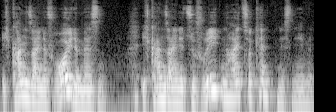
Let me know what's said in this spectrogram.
Ich kann seine Freude messen, Ich kann seine Zufriedenheit zur Kenntnis nehmen.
